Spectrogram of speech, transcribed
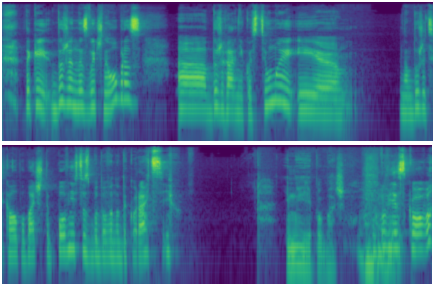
Такий дуже незвичний образ, е, дуже гарні костюми, і е, нам дуже цікаво побачити повністю збудовану декорацію. І ми її побачимо. Обов'язково.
